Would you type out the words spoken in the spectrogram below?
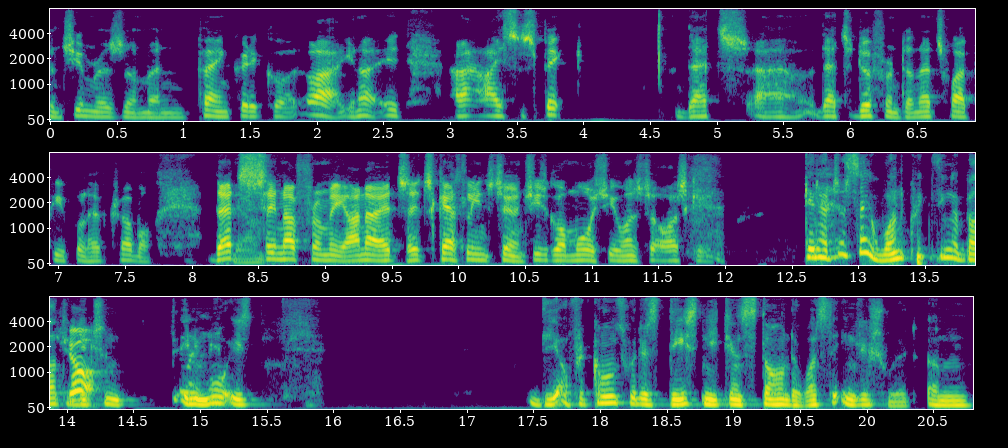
consumerism and paying credit card, ah, you know, it, I, I suspect that's uh, that's different, and that's why people have trouble. That's yeah. enough from me. I know it's it's Kathleen's turn. She's got more she wants to ask you. Can I just say one quick thing about sure. addiction anymore? Is the Afrikaans word is des nieteenstaande. What's the English word? Um,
